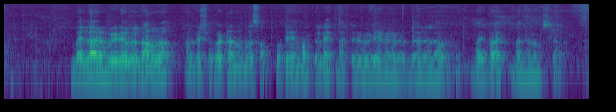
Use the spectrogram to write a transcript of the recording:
അപ്പോൾ എല്ലാവരും വീഡിയോ ഒക്കെ കാണുക. കണ്ടിഷ്ടപ്പെട്ടാൽ നമ്മളെ സപ്പോർട്ട് ചെയ്യാൻ മറക്കല്ലേ. മറ്റൊരു വീഡിയോ വരുന്നവരെല്ലാവർക്കും ബൈ ബൈ. നന്ദി നമസ്കാരം.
